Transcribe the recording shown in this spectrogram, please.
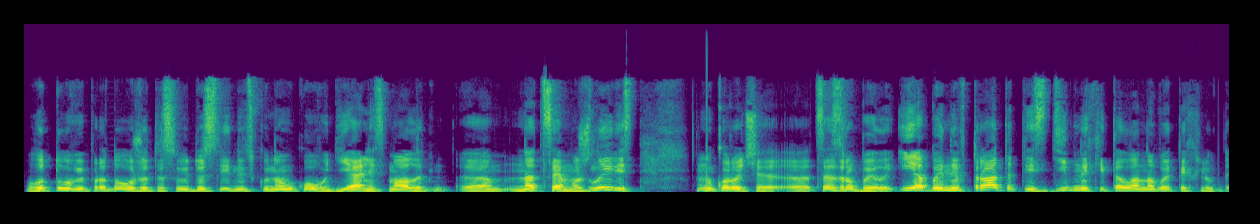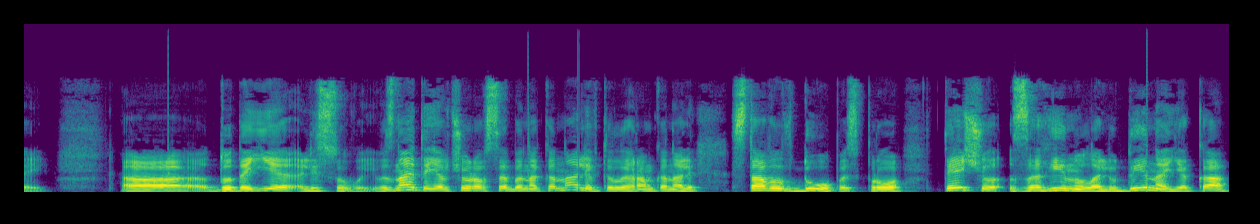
готові продовжити свою дослідницьку наукову діяльність, мали е, на це можливість. Ну, коротше, е, це зробили. І аби не втратити здібних і талановитих людей. А, Додає лісовий. Ви знаєте, я вчора в себе на каналі, в телеграм-каналі, ставив допис про те, що загинула людина, яка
